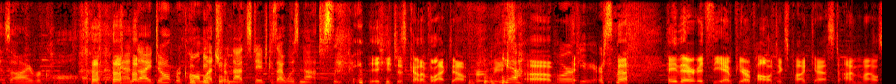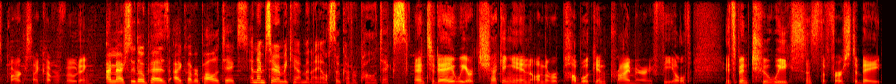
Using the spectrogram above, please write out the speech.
as I recall. and I don't recall much from that stage because I was not sleeping. you just kind of blacked out for a week. yeah. Um, or a few years. hey there, it's the NPR Politics Podcast. I'm Miles Parks. I cover voting. I'm Ashley Lopez. I cover politics. And I'm Sarah McCammon. I also cover politics. And today we are checking in on the Republican primary field. It's been two weeks since the first debate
